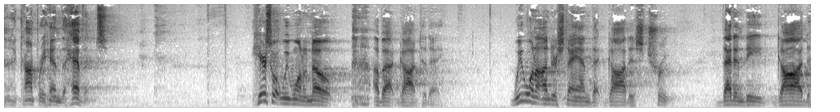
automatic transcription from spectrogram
comprehend the heavens. Here's what we want to know about God today we want to understand that God is true, that indeed God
